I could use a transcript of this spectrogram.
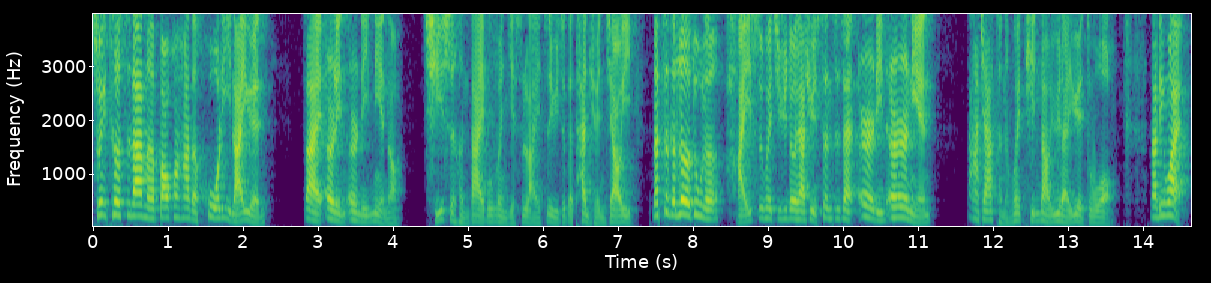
所以特斯拉呢，包括它的获利来源，在二零二零年哦，其实很大一部分也是来自于这个碳权交易。那这个热度呢，还是会继续热下去，甚至在二零二二年，大家可能会听到越来越多哦。那另外，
